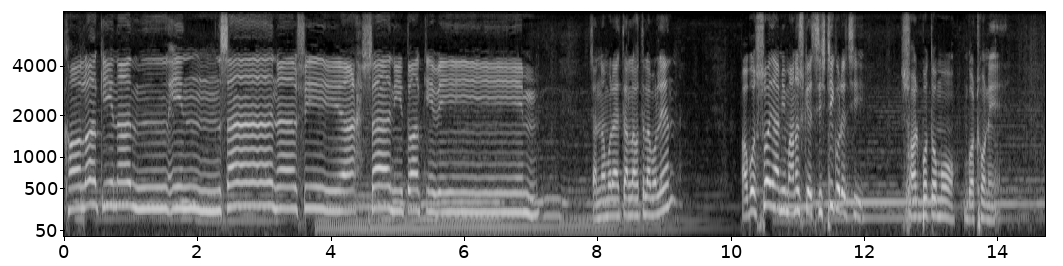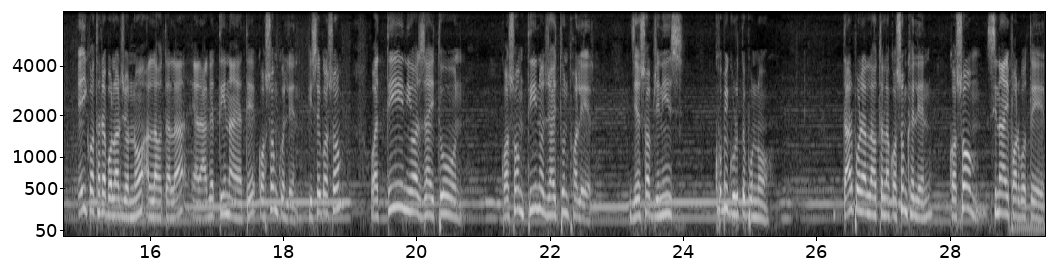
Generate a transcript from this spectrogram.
خلقنا الإنسان في أحسن تقويم চার নম্বর আয়তে আল্লাহ তালা বলেন অবশ্যই আমি মানুষকে সৃষ্টি করেছি সর্বোত্তম গঠনে এই কথাটা বলার জন্য আল্লাহ তালা এর আগে তিন আয়াতে কসম করলেন কিসের কসম ও তিন ইয় জাইতুন কসম তিন ও জৈতুন ফলের যেসব জিনিস খুবই গুরুত্বপূর্ণ তারপরে আল্লাহ তালা কসম খেলেন, কসম সিনাই পর্বতের।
